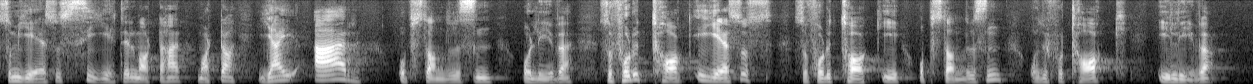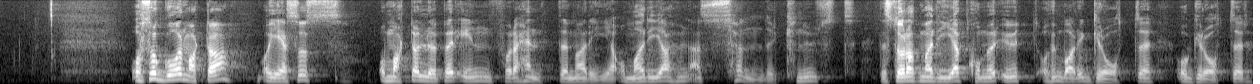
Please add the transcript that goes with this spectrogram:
som Jesus sier til Martha her. Martha, jeg er oppstandelsen og livet. Så får du tak i Jesus, så får du tak i oppstandelsen, og du får tak i livet. Og så går Martha og Jesus og Martha løper inn for å hente Maria, og Maria hun er sønderknust. Det står at Maria kommer ut, og hun bare gråter og gråter.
